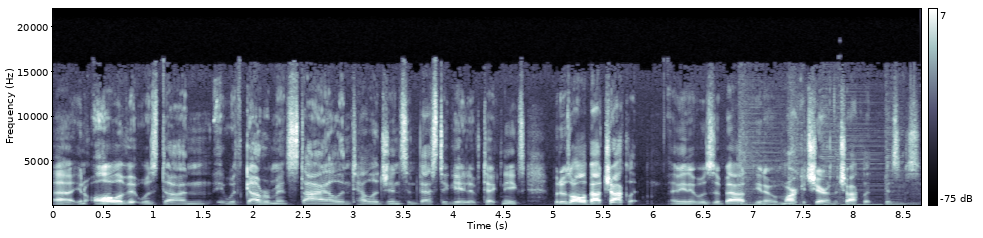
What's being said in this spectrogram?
uh, you know, all of it was done with government style intelligence, investigative techniques, but it was all about chocolate. I mean, it was about, you know, market share in the chocolate business.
